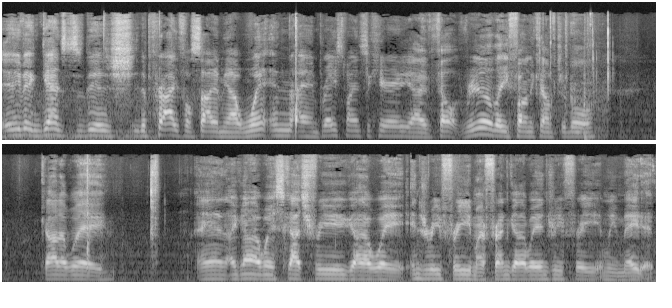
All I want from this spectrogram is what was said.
even against the, the prideful side of me. I went and I embraced my insecurity. I felt really fun, comfortable. Got away. And I got away scotch free, got away injury free. My friend got away injury free, and we made it.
